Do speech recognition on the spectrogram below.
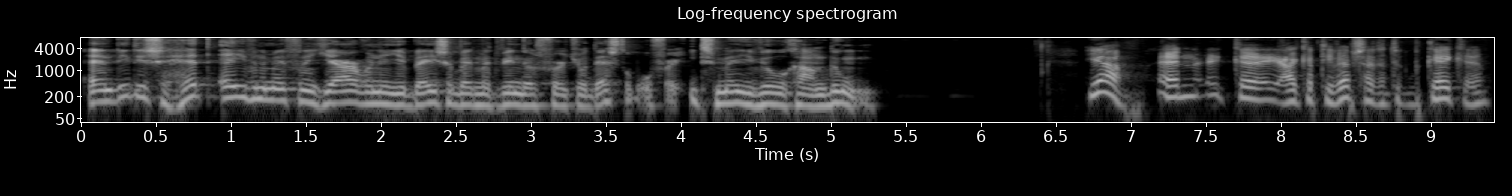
En dit is het evenement van het jaar wanneer je bezig bent met Windows Virtual Desktop of er iets mee wil gaan doen. Ja, en ik, uh, ja, ik heb die website natuurlijk bekeken.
